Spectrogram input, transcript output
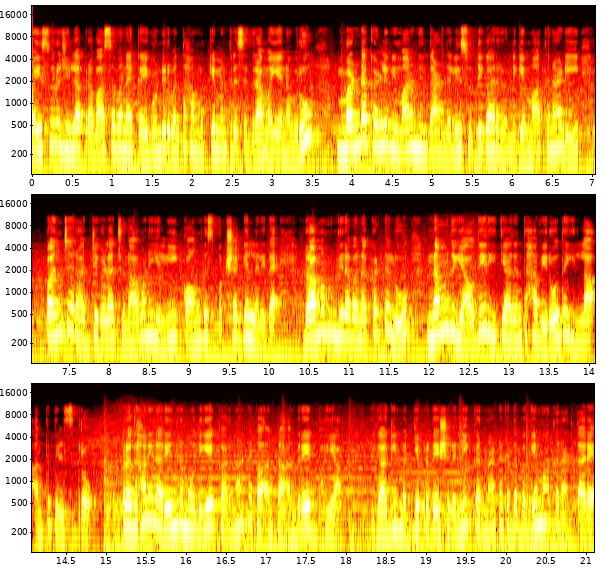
ಮೈಸೂರು ಜಿಲ್ಲಾ ಪ್ರವಾಸವನ್ನ ಕೈಗೊಂಡಿರುವಂತಹ ಮುಖ್ಯಮಂತ್ರಿ ಸಿದ್ದರಾಮಯ್ಯನವರು ಬಂಡಕಳ್ಳಿ ವಿಮಾನ ನಿಲ್ದಾಣದಲ್ಲಿ ಸುದ್ದಿಗಾರರೊಂದಿಗೆ ಮಾತನಾಡಿ, ಪಂಚ ರಾಜ್ಯಗಳ ಚುನಾವಣೆಯಲ್ಲಿ ಕಾಂಗ್ರೆಸ್ ಪಕ್ಷ ಗೆಲ್ಲಲಿದೆ. ರಾಮ ಮಂದಿರವನ್ನ ಕಟ್ಟಲು ನಮ್ದು ಯಾವುದೇ ರೀತಿಯಾದಂತಹ ವಿರೋಧ ಇಲ್ಲ ಅಂತ ತಿಳಿಸಿದ್ರು. ಪ್ರಧಾನಿ ನರೇಂದ್ರ ಮೋದಿಗೆ ಕರ್ನಾಟಕ ಅಂತ ಅಂದ್ರೆ ಭಯ. ಹೀಗಾಗಿ ಮಧ್ಯಪ್ರದೇಶದಲ್ಲಿ ಕರ್ನಾಟಕದ ಬಗ್ಗೆ ಮಾತನಾಡ್ತಾರೆ.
